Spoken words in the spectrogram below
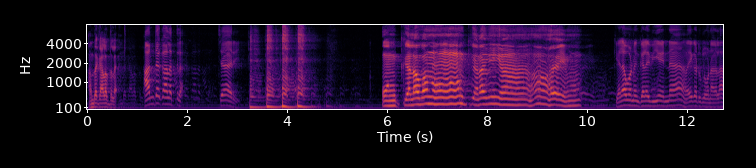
அந்த காலத்தில். அந்த காலத்துல. சரி. உன் கிழவனும் கிளவியும் கிழவனும் கிளவியும் என்ன? வயக்காட்டுக்குள்ள போனாங்களா?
